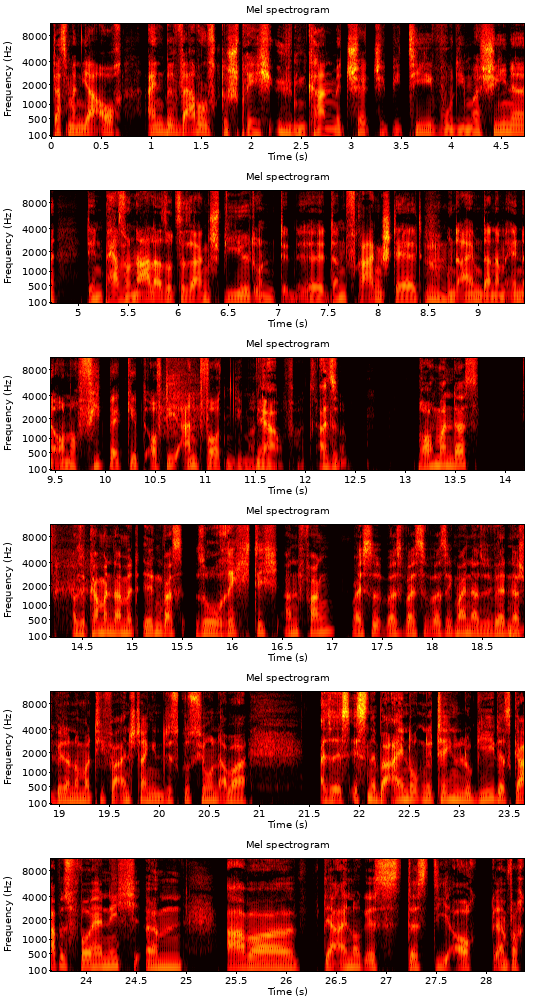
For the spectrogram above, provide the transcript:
dass man ja auch ein Bewerbungsgespräch üben kann mit ChatGPT, wo die Maschine den Personaler sozusagen spielt und äh, dann Fragen stellt Mhm. und einem dann am Ende auch noch Feedback gibt auf die Antworten, die man Ja. darauf hat. Also braucht man das? Also kann man damit irgendwas so richtig anfangen? Weißt du, weißt, weißt du, was ich meine? Also wir werden da Hm. später nochmal tiefer einsteigen in die Diskussion, aber also es ist eine beeindruckende Technologie, das gab es vorher nicht, ähm, aber der Eindruck ist, dass die auch einfach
